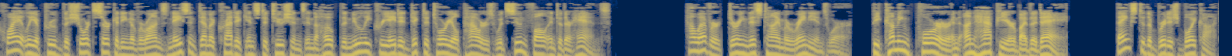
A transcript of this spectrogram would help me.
quietly approved the short-circuiting of Iran's nascent democratic institutions in the hope the newly created dictatorial powers would soon fall into their hands. However, during this time Iranians were "...becoming poorer and unhappier by the day", thanks to the British boycott.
